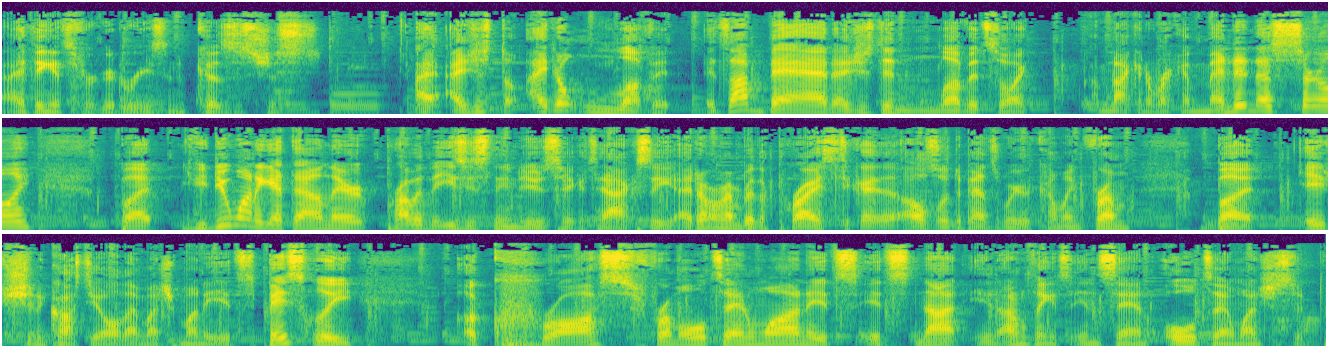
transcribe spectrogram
I think it's for good reason because it's just I, I, just don't, I don't love it. It's not bad. I just didn't love it, so I, I'm not going to recommend it necessarily. But if you do want to get down there, probably the easiest thing to do is take a taxi. I don't remember the price. It also depends where you're coming from, but it shouldn't cost you all that much money. It's basically across from Old San Juan. It's it's not. I don't think it's in San Old San Juan. It's just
